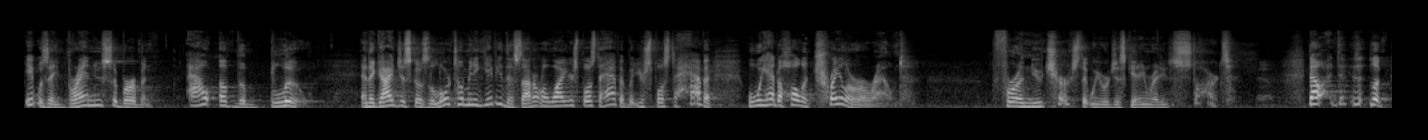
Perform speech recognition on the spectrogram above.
It was a brand new suburban out of the blue. And the guy just goes, The Lord told me to give you this. I don't know why you're supposed to have it, but you're supposed to have it. Well, we had to haul a trailer around for a new church that we were just getting ready to start. Now, look,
